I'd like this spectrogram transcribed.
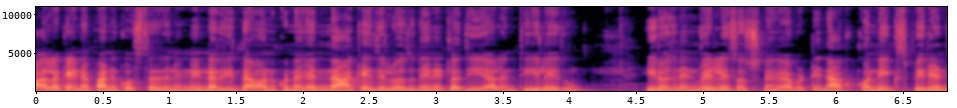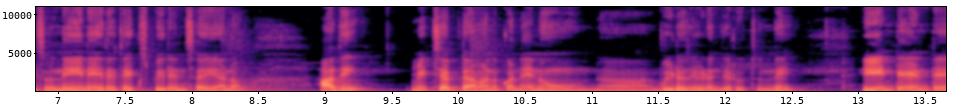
వాళ్ళకైనా పనికొస్తుంది. నేను నిన్న తీద్దాం అనుకున్నా కానీ నాకే తెలియదు నేను ఎట్లా తీయాలని తీయలేదు. ఈరోజు నేను వెళ్ళేసి వచ్చిన కాబట్టి నాకు కొన్ని ఎక్స్పీరియన్స్ నేను ఏదైతే ఎక్స్పీరియన్స్ అయ్యానో అది మీకు చెప్దామనుకొని నేను వీడియో తీయడం జరుగుతుంది. ఏంటి అంటే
